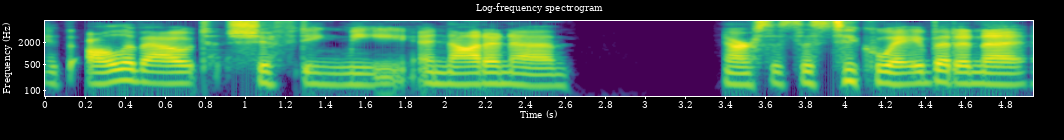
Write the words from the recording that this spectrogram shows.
It's all about shifting me and not in a narcissistic way, but in a,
